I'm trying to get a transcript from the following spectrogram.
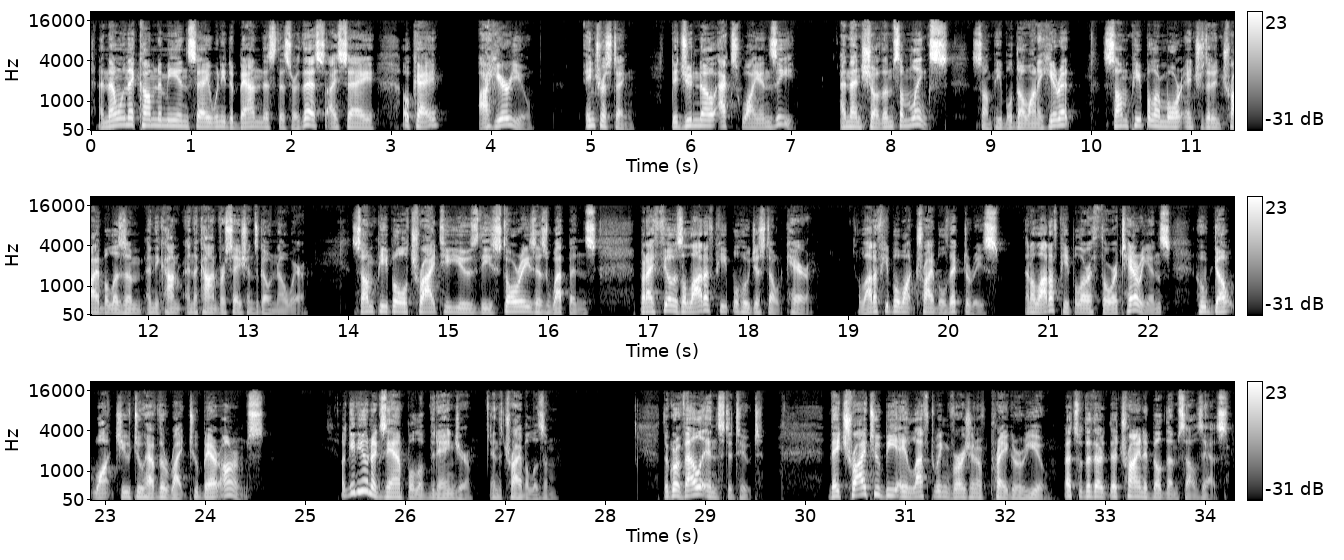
And then when they come to me and say, we need to ban this, this, or this, I say, okay, I hear you. Interesting. Did you know X, Y, and Z? And then show them some links. Some people don't want to hear it. Some people are more interested in tribalism and the, con- and the conversations go nowhere. Some people try to use these stories as weapons, but I feel there's a lot of people who just don't care. A lot of people want tribal victories, and a lot of people are authoritarians who don't want you to have the right to bear arms. I'll give you an example of the danger in the tribalism. The Gravel Institute. They try to be a left wing version of PragerU. That's what they're, they're trying to build themselves as.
